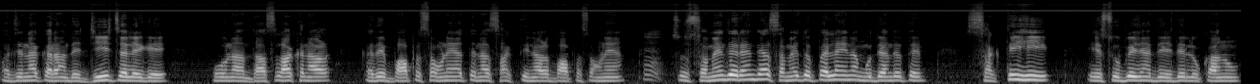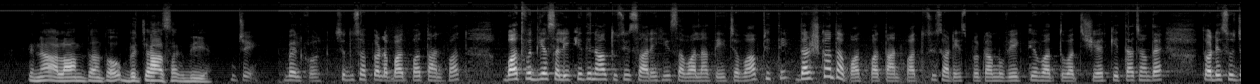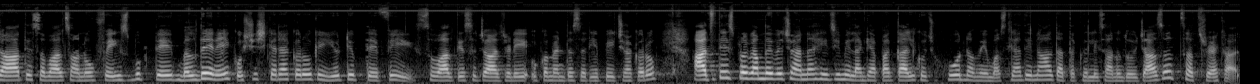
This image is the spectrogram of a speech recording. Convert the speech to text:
ਪਰ ਜਿਨ੍ਹਾਂ ਘਰਾਂ ਦੇ ਜੀ ਚਲੇ ਗਏ ਉਹਨਾਂ 10 ਲੱਖ ਨਾਲ ਕਦੇ ਵਾਪਸ ਆਉਣੇ ਆ ਤੇ ਨਾ ਸਖਤੀ ਨਾਲ ਵਾਪਸ ਆਉਣੇ ਆ। ਸੋ ਸਮੇਂ ਦੇ ਰਹਿੰਦਿਆਂ ਸਮੇਂ ਤੋਂ ਪਹਿਲਾਂ ਇਹਨਾਂ ਮੁੱਦਿਆਂ ਦੇ ਉੱਤੇ ਸਖਤੀ ਹੀ ਇਹ ਸੂਬੇ ਜਾਂ ਦੇਸ਼ ਦੇ ਲੋਕਾਂ ਨੂੰ ਇਹਨਾਂ ਅਲਾਮਤਾਂ ਤੋਂ ਬਚਾ ਸਕਦੀ ਹੈ। ਜੀ। ਬਿਲਕੁਲ। ਸਿੱਧੂ ਸਾਹਿਬ, ਤੁਹਾਡਾ ਬਹੁਤ-ਬਹੁਤ ਧੰਨਵਾਦ। ਬਹੁਤ ਵਧੀਆ ਸਲੀਕੇ ਦੇ ਨਾਲ ਤੁਸੀਂ ਸਾਰੇ ਹੀ ਸਵਾਲਾਂ ਦੇ ਜਵਾਬ ਦਿੱਤੇ। ਦਰਸ਼ਕਾਂ ਦਾ ਬਹੁਤ-ਬਹੁਤ ਧੰਨਵਾਦ। ਤੁਸੀਂ ਸਾਡੇ ਇਸ ਪ੍ਰੋਗਰਾਮ ਨੂੰ ਵੇਖਦੇ ਹੋ ਵੱਧ ਤੋਂ ਵੱਧ ਸ਼ੇਅਰ ਕੀਤਾ ਜਾਂਦਾ ਹੈ। ਤੁਹਾਡੇ ਸੁਝਾਅ ਤੇ ਸਵਾਲ ਸਾਨੂੰ ਫੇਸਬੁੱਕ ਤੇ ਮਿਲਦੇ ਨੇ। ਕੋਸ਼ਿਸ਼ ਕਰਿਆ ਕਰੋ ਕਿ YouTube ਤੇ ਵੀ ਸਵਾਲ ਤੇ ਸੁਝਾਅ ਜਿਹੜੇ ਉਹ ਕਮੈਂਟ ਦੇ ਜ਼ਰੀਏ ਭੇਜਿਆ ਕਰੋ। ਅੱਜ ਦੇ ਇਸ ਪ੍ਰੋਗਰਾਮ ਦੇ ਵਿੱਚ ਆਨਾ ਹੀ ਜੀ। ਮਿਲਾਂਗੇ ਆਪਾਂ ਕੱਲ ਕੁਝ ਹੋਰ ਨਵੇਂ ਮਸਲਿਆਂ ਦੇ ਨਾਲ। ਤਦ ਤੱਕ ਦੇ ਲਈ ਸਾਨੂੰ ਦਿਓ ਇਜਾਜ਼ਤ। ਸਤਿ ਸ਼੍ਰੀ ਅਕਾਲ।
